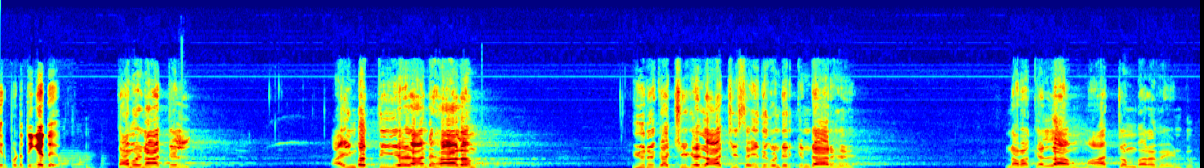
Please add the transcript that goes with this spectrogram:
ஏற்படுத்தியது. தமிழ்நாட்டில் ஐம்பத்தி ஏழு ஆண்டு காலம் இரு கட்சிகள் ஆட்சி செய்து கொண்டிருக்கின்றார்கள். நமக்கெல்லாம் மாற்றம் வர வேண்டும்.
